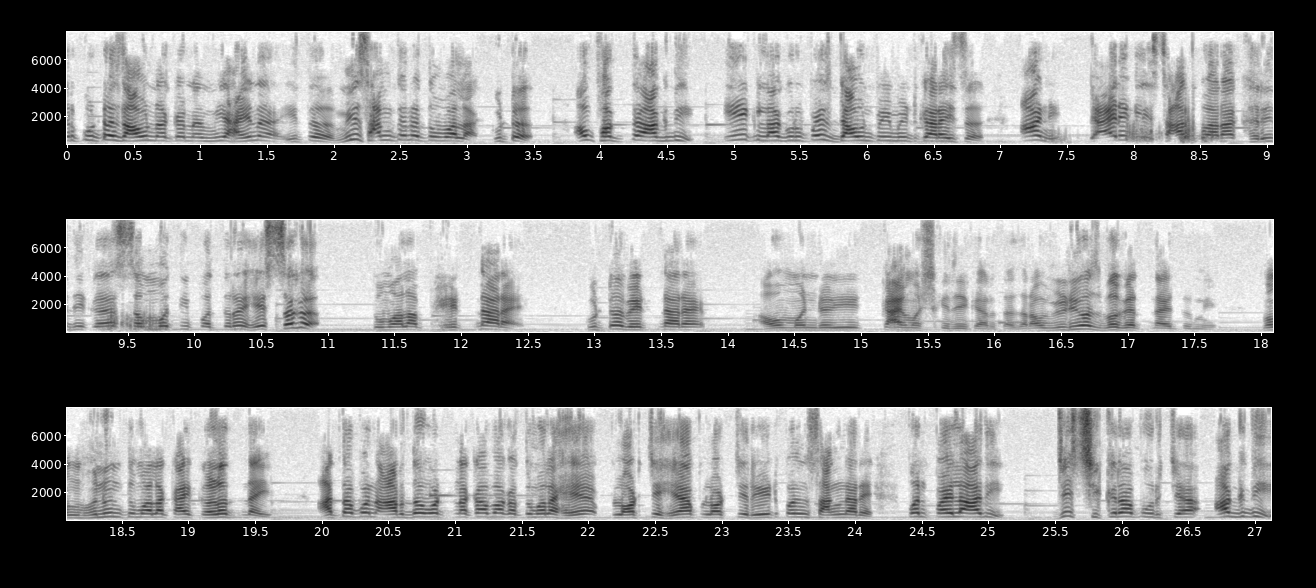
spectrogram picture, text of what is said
तर कुठं जाऊ नका ना. मी आहे ना इथं. मी सांगतो ना तुम्हाला कुठं. अहो फक्त अगदी एक लाख रुपयेच डाऊन पेमेंट करायचं. आणि डायरेक्टली सात बारा खरेदी कर संमती पत्र हे सगळं तुम्हाला भेटणार आहे. कुठं भेटणार आहे? अहो मंडळी काय मश्किरी करता? जरा व्हिडिओज बघत नाही तुम्ही. मग म्हणून तुम्हाला काय कळत नाही. आता पण अर्धवट नका बघा तुम्हाला हे प्लॉटचे ह्या प्लॉटचे रेट पण सांगणार आहे. पण पहिला आधी जे शिक्रापूरच्या अगदी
